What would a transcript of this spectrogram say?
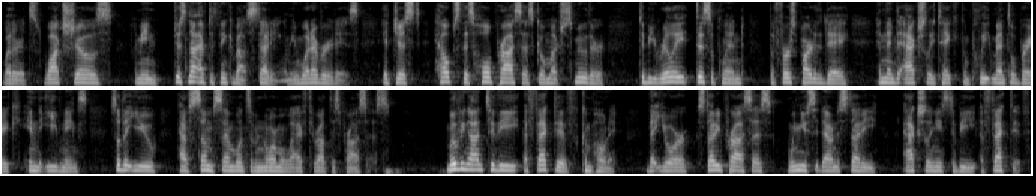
whether it's watch shows, I mean, just not have to think about studying. I mean, whatever it is, it just helps this whole process go much smoother to be really disciplined the first part of the day and then to actually take a complete mental break in the evenings so that you have some semblance of a normal life throughout this process. Moving on to the effective component that your study process, when you sit down to study, actually needs to be effective.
